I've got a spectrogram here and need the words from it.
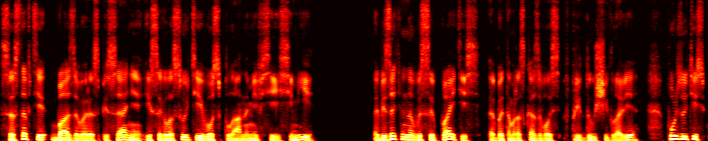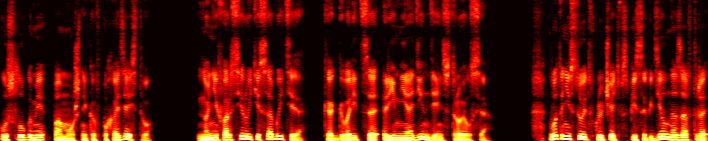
Составьте базовое расписание и согласуйте его с планами всей семьи. Обязательно высыпайтесь, об этом рассказывалось в предыдущей главе, пользуйтесь услугами помощников по хозяйству. Но не форсируйте события, Как говорится, Рим не один день строился. Вот и не стоит включать в список дел на завтра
